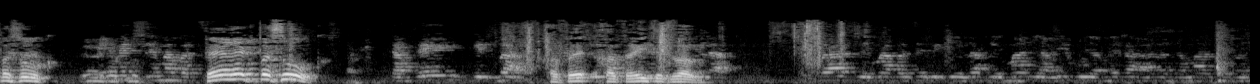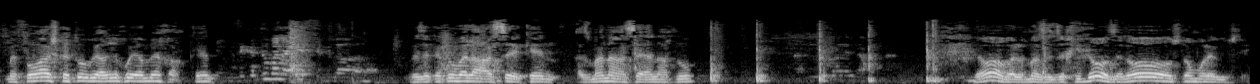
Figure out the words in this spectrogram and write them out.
פסוק. פרק פסוק, כ"ה ט"ו. יאריכו מפורש כתוב ויאריכו ימיך, כן? זה כתוב על העסק, לא על. וזה כתוב על העשה, כן? אז מה נעשה אנחנו? לא, אבל מה זה, זה חידו, זה לא שלמה לוינשטיין.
